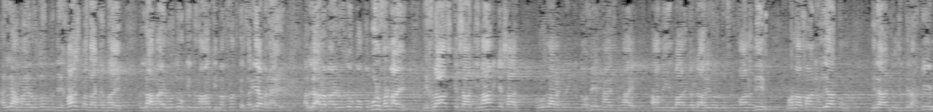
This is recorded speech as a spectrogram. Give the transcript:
اللہ ہمارے روزوں کو دیخواس پیدا کرنائے اللہ ہمارے روزوں کی گناہوں کی مقفت کا ذریعہ بنائے۔ اللہ ہمارے روزوں کو قبول فرمائے۔ اخلاص کے ساتھ، ایمان کے ساتھ روزہ رکھنے کی توفیق نائز فرمائے۔ آمین۔ بارک اللہ علیہ ولطفان ندیم و نفان حیا بلا تو ذکر حکیم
